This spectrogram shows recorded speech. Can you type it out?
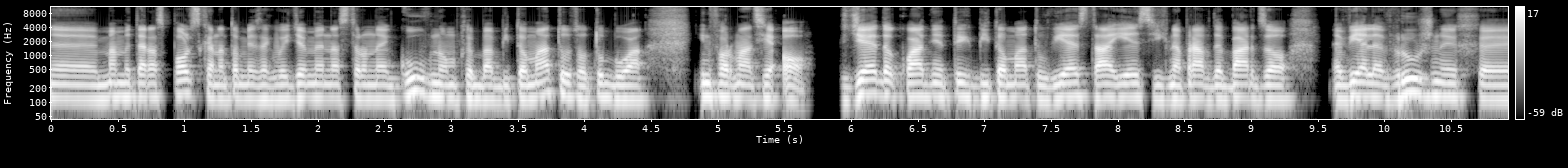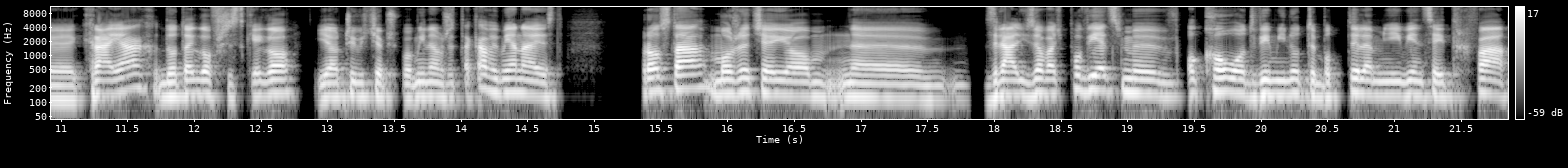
e, mamy teraz Polskę, natomiast jak wejdziemy na stronę główną chyba bitomatu, to tu była informacja o gdzie dokładnie tych bitomatów jest, a jest ich naprawdę bardzo wiele w różnych e, krajach. Do tego wszystkiego ja oczywiście przypominam, że taka wymiana jest prosta, możecie ją e, zrealizować powiedzmy w około dwie minuty, bo tyle mniej więcej trwa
